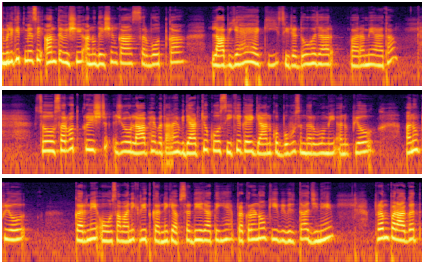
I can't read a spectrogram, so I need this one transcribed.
निम्नलिखित में से अंत विषय अनुदेशन का सर्वोत्का लाभ यह है कि सीटेट 2012 में आया था। सो so, सर्वोत्कृष्ट जो लाभ है बताना है विद्यार्थियों को सीखे गए ज्ञान को बहु संदर्भों में अनुपयोग अनुप्रयोग करने और सामान्यकृत करने के अवसर दिए जाते हैं। प्रकरणों की विविधता जिन्हें परंपरागत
